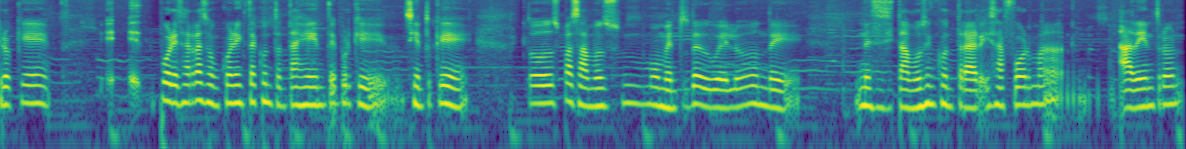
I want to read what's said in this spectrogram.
Creo que eh, eh, por esa razón conecta con tanta gente porque siento que todos pasamos momentos de duelo donde necesitamos encontrar esa forma adentro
